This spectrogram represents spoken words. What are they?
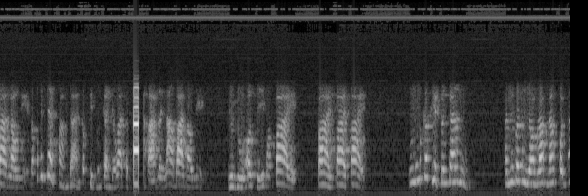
บ้านเราเนี่ยเราก็ไปแจ้งความได้ก็ผิดเหมือนกันอย่าว่าแต่ศาลเลยหน้าบ้านเราเนี่ยอยู่ๆเอาสีมาป้าย ป้ายป้ายป้ายมันก็ผิดเหมือนกัน อันนี้ก็ต้องยอมรับนะ คนท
